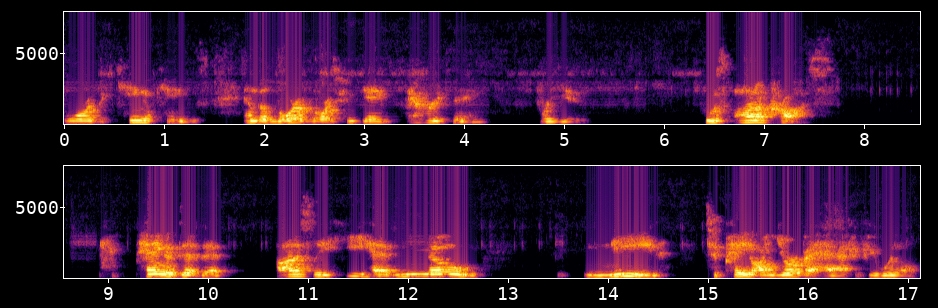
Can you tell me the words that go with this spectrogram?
before the King of Kings and the Lord of Lords who gave everything for you, who was on a cross, paying a debt that honestly he had no need to pay on your behalf, if you will.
